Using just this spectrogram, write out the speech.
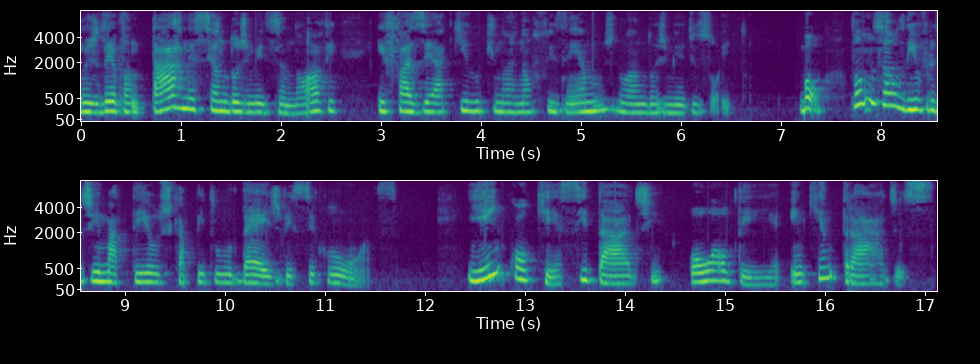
nos levantar nesse ano 2019 e fazer aquilo que nós não fizemos no ano 2018. Bom, vamos ao livro de Mateus, capítulo 10, versículo 11. E em qualquer cidade ou aldeia em que entrardes,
